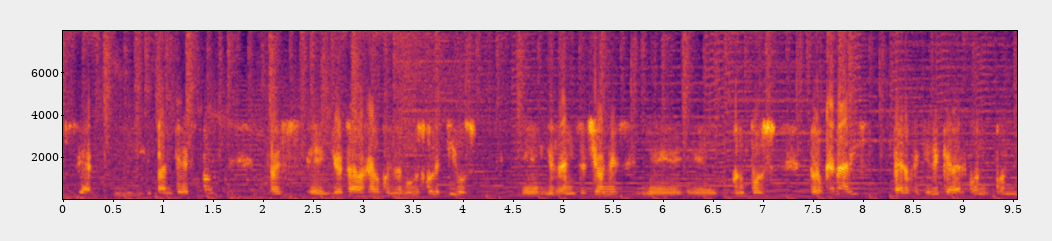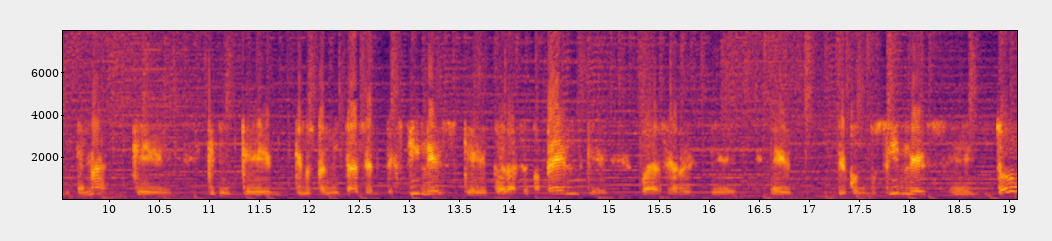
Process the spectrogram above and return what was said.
social. Y ante esto, pues eh, yo he trabajado con algunos colectivos eh, organizaciones, eh, grupos pro cannabis, pero que tiene que ver con, con el tema que que, nos permita hacer textiles, que pueda hacer papel, que pueda hacer este, eh, de combustibles, eh, todo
